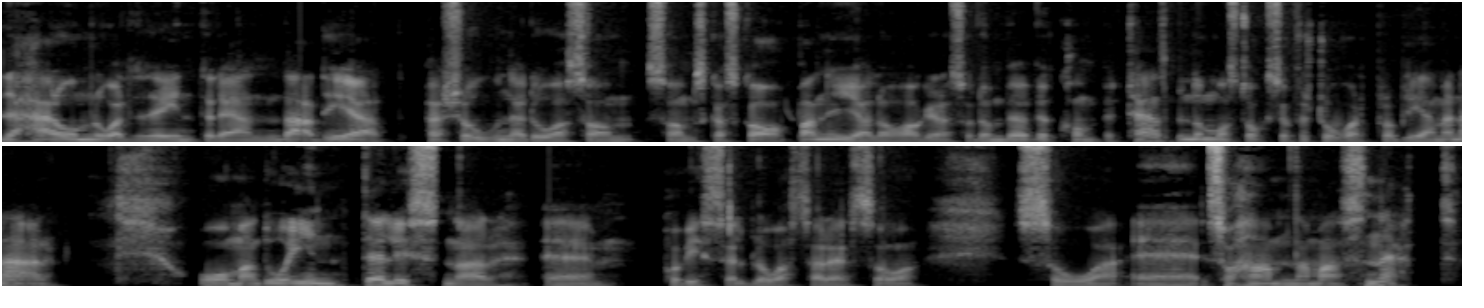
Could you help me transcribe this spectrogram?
det här området är inte det enda, det är att personer då som, som ska skapa nya lager, alltså de behöver kompetens, men de måste också förstå vad problemen är. Och om man då inte lyssnar eh, på visselblåsare så, så, eh, så hamnar man snett.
